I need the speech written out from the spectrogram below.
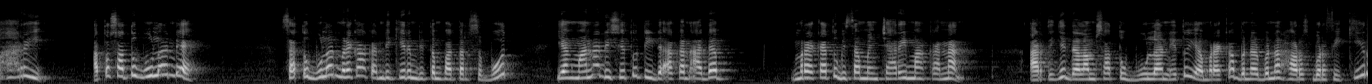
hari atau satu bulan deh. Satu bulan mereka akan dikirim di tempat tersebut yang mana di situ tidak akan ada mereka tuh bisa mencari makanan Artinya dalam satu bulan itu ya mereka benar-benar harus berpikir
